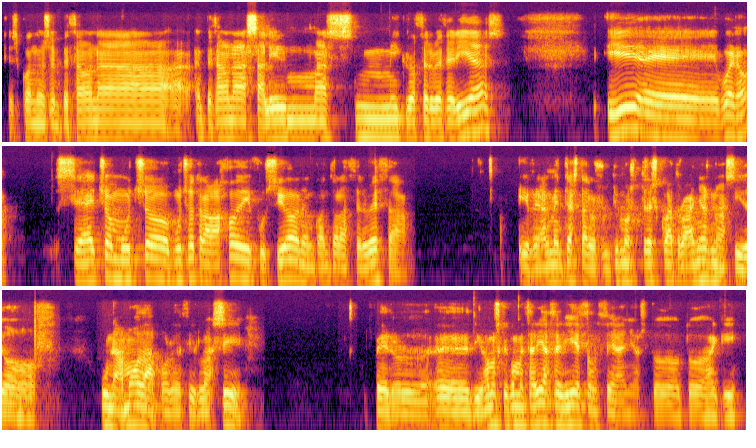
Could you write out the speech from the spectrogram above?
que es cuando se empezaron a, empezaron a salir más microcervecerías. Y eh, bueno, se ha hecho mucho, mucho trabajo de difusión en cuanto a la cerveza. Y realmente hasta los últimos 3-4 años no ha sido una moda, por decirlo así. Pero eh, digamos que comenzaría hace 10, 11 años todo, todo aquí.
